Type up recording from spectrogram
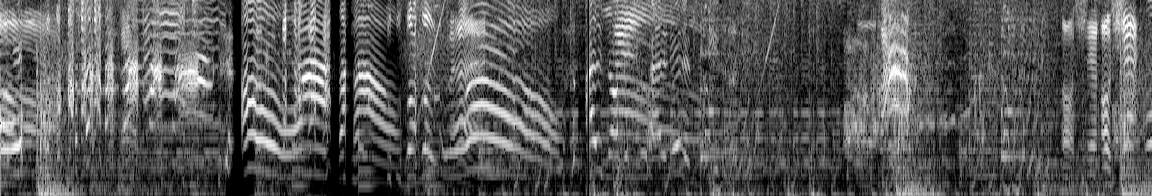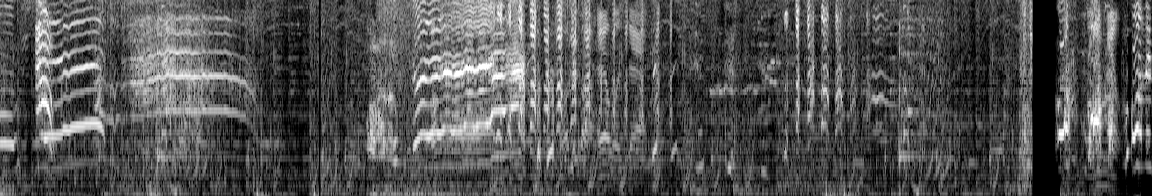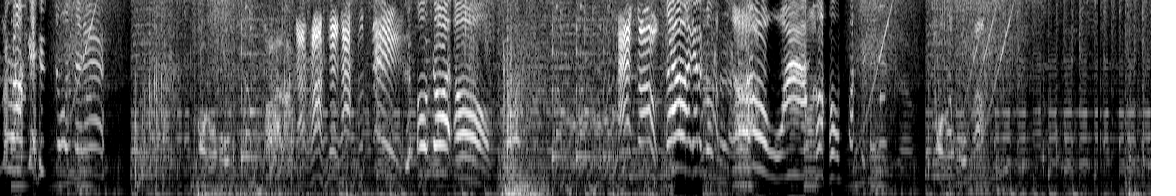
Wow! What was that? Wow! I did not think you had it in him. Ah! Jesus. Oh shit, oh shit! Oh shit! No, no, no, no, no, no, no, no! What the hell is that? Oh god! Oh. Asshole! Oh, no, I gotta go. Oh, wow! Oh, Fucking Hanzo.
